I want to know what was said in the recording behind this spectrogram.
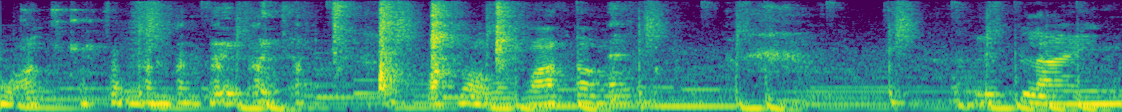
What? wow, wow. Lip line.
